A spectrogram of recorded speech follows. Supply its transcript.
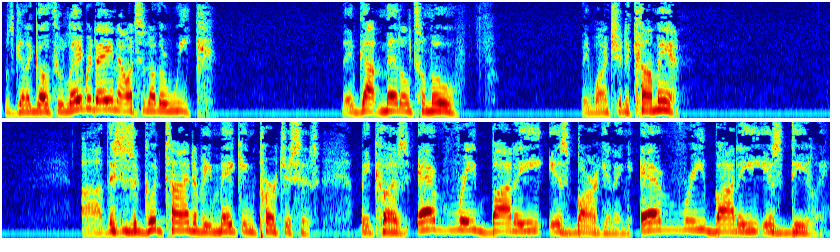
was going to go through Labor Day. Now it's another week. They've got metal to move. They want you to come in. Uh, this is a good time to be making purchases because everybody is bargaining. Everybody is dealing.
